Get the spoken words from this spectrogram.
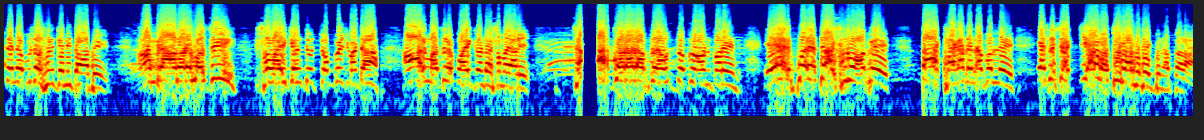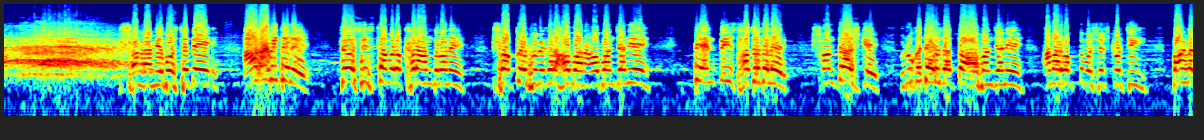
তেনে প্রশাসনকে নিতে হবে। আমরা আবার বলছি, সবাই কিন্তু চব্বিশ ঘণ্টা আর মাত্র কয়েক ঘণ্টা সময় আরে করার আপনারা উদ্যোগ গ্রহণ করেন। এরপরে যা শুরু হবে, তা ঠেকাতে না বললে এদেশে কি আবার শুরু হবে দেখবেন আপনারা। সংগ্রামী অবস্থাতে আগামী দিনে দেশ ইসলাম রক্ষার আন্দোলনে সক্রিয় ভূমিকার আহ্বান আহ্বান জানিয়ে বিএনপি ছাত্র দলের সন্ত্রাসকে রুখে দেওয়ার আহ্বান জানিয়ে আমার বক্তব্য শেষ করছি। বাংলা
